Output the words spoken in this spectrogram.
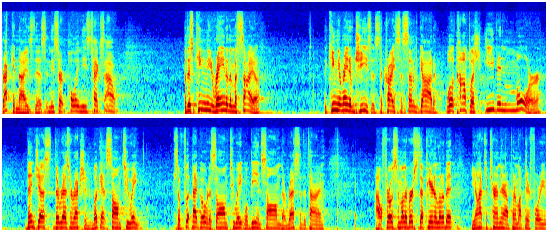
recognized this and they start pulling these texts out. But this kingly reign of the Messiah the kingly reign of Jesus, the Christ, the Son of God, will accomplish even more than just the resurrection. Look at Psalm 2:8. So flip back over to Psalm 2:8. We'll be in Psalm the rest of the time. I'll throw some other verses up here in a little bit. You don't have to turn there. I'll put them up there for you.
